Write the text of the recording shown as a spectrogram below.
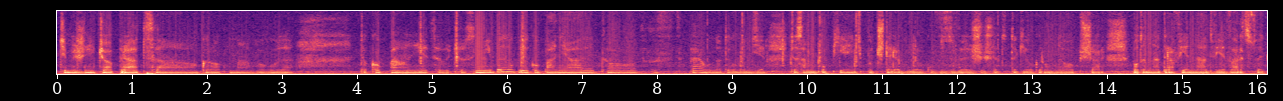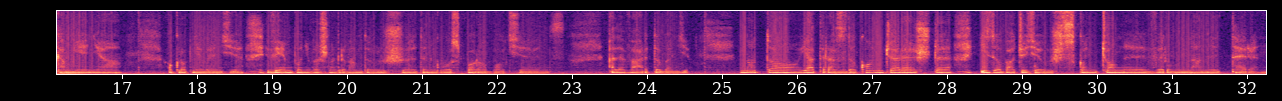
ciemiężnicza praca, okropna w ogóle. To kopanie cały czas. Niby lubię kopanie, ale to, to jest pełno tego będzie. Czasami po 5, po 4 bloków zwyż, jeszcze to taki ogromny obszar. Potem natrafię na dwie warstwy kamienia. Okropnie będzie. Wiem, ponieważ nagrywam to już e, ten głos po robocie, więc... Ale warto będzie. No to ja teraz dokończę resztę i zobaczycie już skończony, wyrównany teren.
